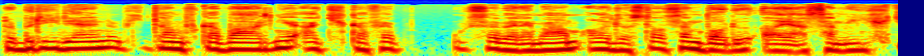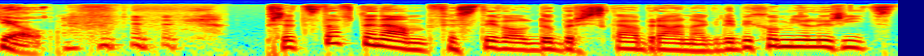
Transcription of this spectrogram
Dobrý den, vítám v kavárně, ať kafe u sebe nemám, ale dostal jsem vodu, ale já jsem ji chtěl. Představte nám festival Dobržská brána, kdybychom měli říct,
